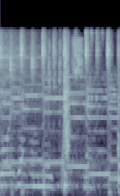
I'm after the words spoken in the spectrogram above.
boy that will make that shit.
